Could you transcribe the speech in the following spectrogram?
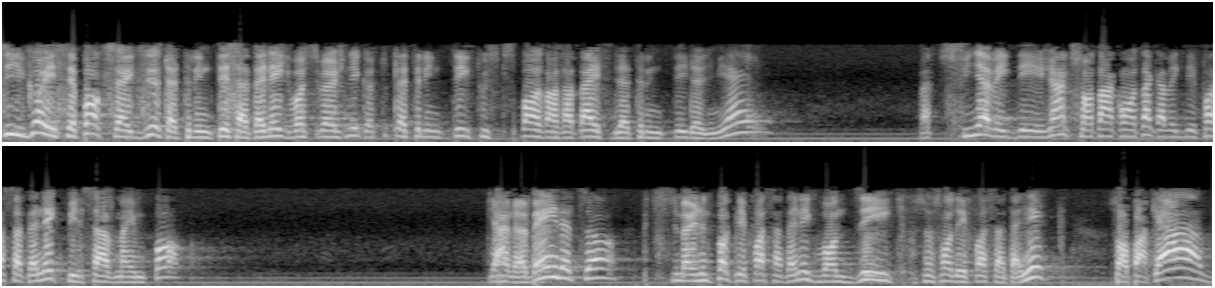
Si le gars, il sait pas que ça existe, la Trinité satanique, il va s'imaginer que toute la Trinité, tout ce qui se passe dans sa tête, c'est de la Trinité de la lumière. Fait que tu finis avec des gens qui sont en contact avec des forces sataniques, puis ils le savent même pas. Puis il y en a bien de ça. Puis tu t'imagines pas que les forces sataniques vont te dire que ce sont des forces sataniques. Ils sont pas caves.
